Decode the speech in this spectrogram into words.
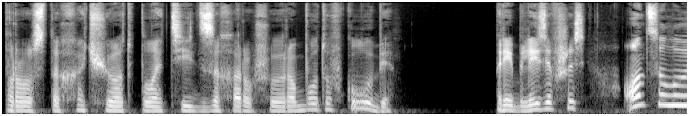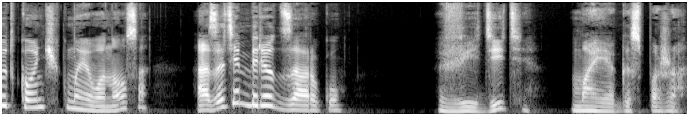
«Просто хочу отплатить за хорошую работу в клубе». Приблизившись, он целует кончик моего носа, а затем берет за руку. «Видите, моя госпожа».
